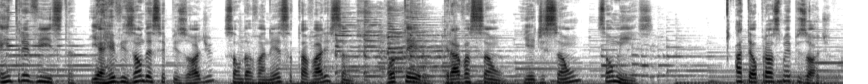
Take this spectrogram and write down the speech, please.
entrevista e a revisão desse episódio são da Vanessa Tavares Santos. Roteiro, gravação e edição são minhas. Até o próximo episódio.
